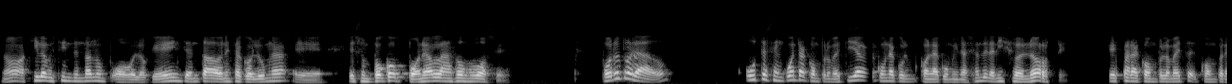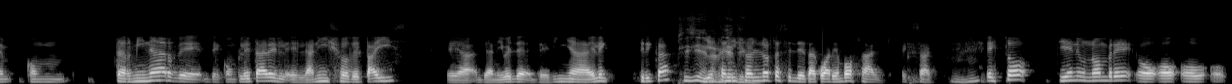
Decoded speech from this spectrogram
¿No? Aquí lo que estoy intentando, o lo que he intentado en esta columna, eh, es un poco poner las dos voces. Por otro lado, UTE se encuentra comprometida con, con la combinación del anillo del norte, que es para terminar de, completar el, anillo del país eh, de a nivel de, línea eléctrica. y este anillo del norte es el de Tacuarembó Alto, exacto. Esto tiene un nombre o,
